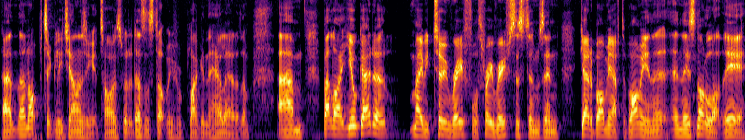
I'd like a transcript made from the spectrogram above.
They're, they're not particularly challenging at times, but it doesn't stop me from plugging the hell out of them. Um, but like you'll go to maybe two reef or three reef systems and go to bommy after bommy and, the, and there's not a lot there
